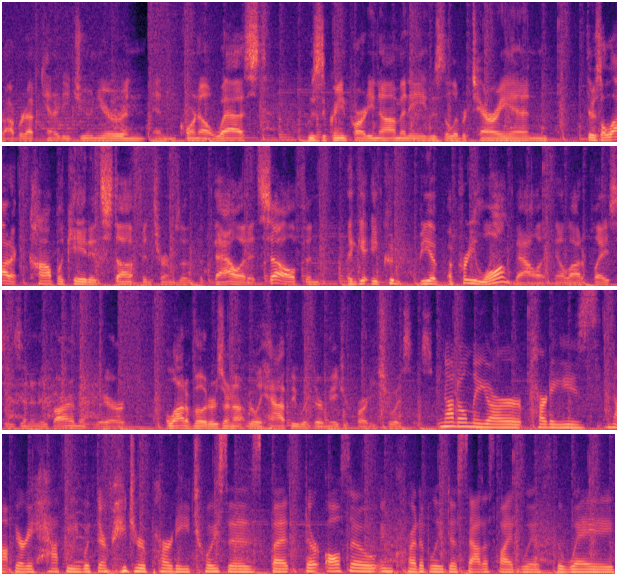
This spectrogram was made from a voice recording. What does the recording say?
Robert F. Kennedy Jr. and, and Cornel West? Who's the Green Party nominee? Who's the Libertarian? There's a lot of complicated stuff in terms of the ballot itself. And it could be a, a pretty long ballot in a lot of places in an environment where a lot of voters are not really happy with their major party choices. Not only are parties not very happy with their major party choices, but they're also incredibly dissatisfied with the way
